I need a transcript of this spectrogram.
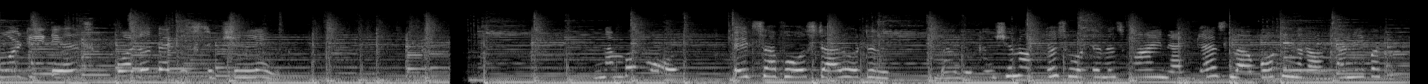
more details, follow the description link. Number 4. It's a 4-star hotel. The location of this hotel is fine and guests love walking around the neighborhood.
